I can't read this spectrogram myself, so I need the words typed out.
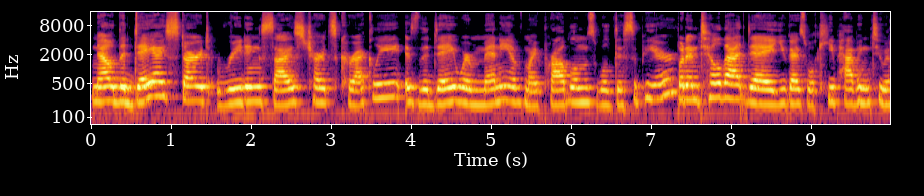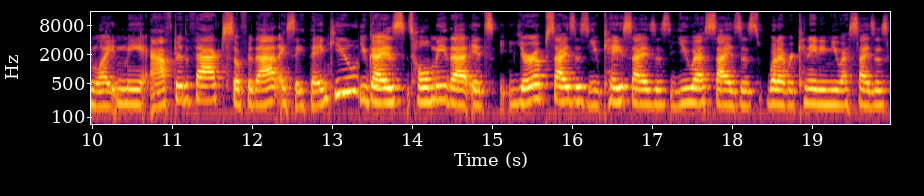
Now, the day I start reading size charts correctly is the day where many of my problems will disappear. But until that day, you guys will keep having to enlighten me after the fact. So for that, I say thank you. You guys told me that it's Europe sizes, UK sizes, US sizes, whatever, Canadian US sizes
